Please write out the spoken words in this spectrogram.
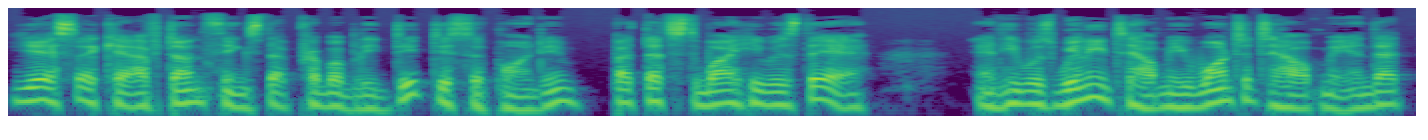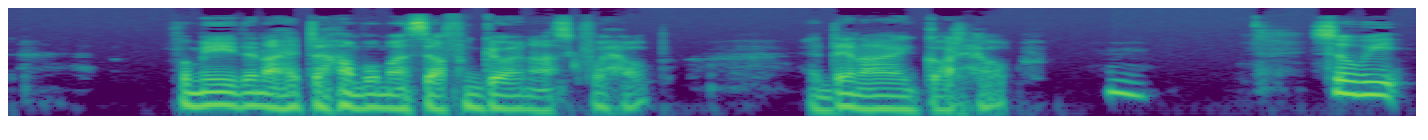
yes, okay, I've done things that probably did disappoint him, but that's why he was there. And he was willing to help me, wanted to help me. And that, for me, then I had to humble myself and go and ask for help. And then I got help. Hmm. So we,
